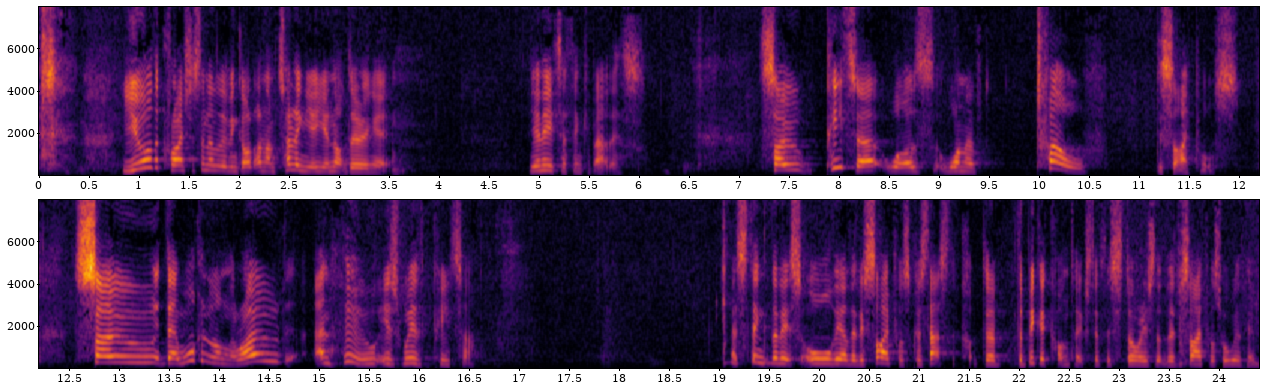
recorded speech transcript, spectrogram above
you are the Christ, the Son of the living God, and I'm telling you, you're not doing it. You need to think about this. So, Peter was one of 12 disciples. So, they're walking along the road, and who is with Peter? Let's think that it's all the other disciples, because that's the, the, the, bigger context of this story is that the disciples were with him.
